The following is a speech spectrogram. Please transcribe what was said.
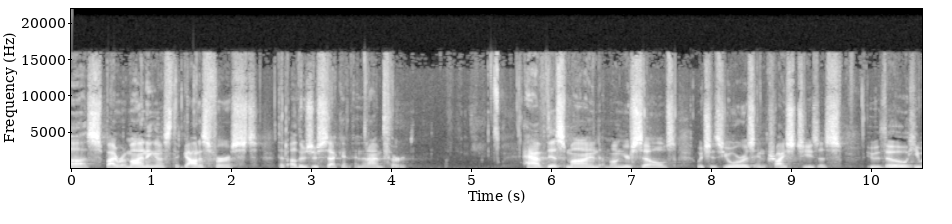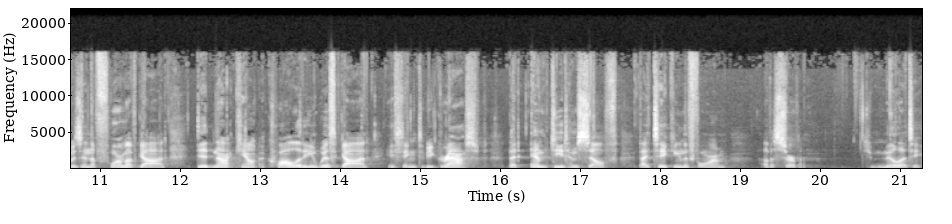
us by reminding us that God is first, that others are second, and that I'm third. Have this mind among yourselves, which is yours in Christ Jesus, who, though he was in the form of God, did not count equality with God a thing to be grasped, but emptied himself by taking the form of a servant. Humility.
